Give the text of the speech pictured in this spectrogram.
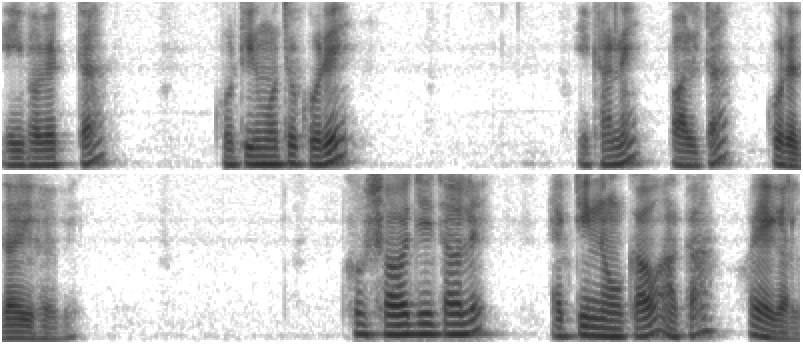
এইভাবে একটা খুঁটির মতো করে এখানে পালটা করে দাও এইভাবে। খুব সহজেই তাহলে একটি নৌকাও আঁকা হয়ে গেল।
